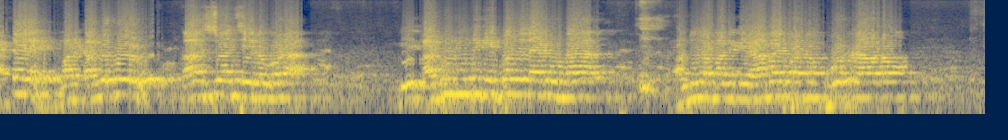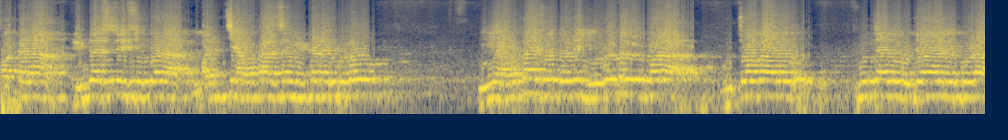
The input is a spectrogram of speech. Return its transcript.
అట్టే మన కందుకూరు కాన్స్టిట్యువెన్సీలో కూడా ఈ అభివృద్ధికి ఇబ్బంది లేకుండా అందులో మనకి రామాయపట్నం పోర్టు రావడం పక్కన ఇండస్ట్రీస్ కూడా మంచి అవకాశం ఇక్కడ ఇప్పుడు. ఈ అవకాశంతో యువతలు కూడా ఉద్యోగాలు ఫ్యూచర్ ఉద్యోగాలు కూడా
